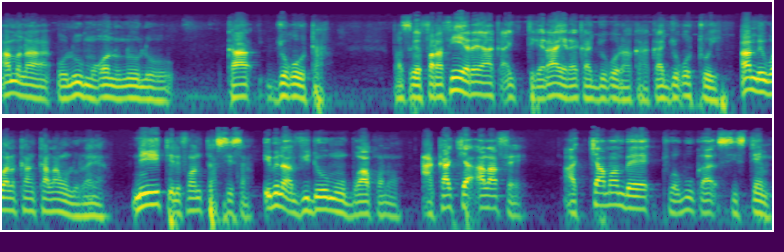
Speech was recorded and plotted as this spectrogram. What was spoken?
an bɛna olu mɔgɔ ninnu lo ka jogow ta parce que farafin yɛrɛ y'a tigɛra a yɛrɛ ka jogo la k'a ka jogo to yen an bɛ walikan kalan wolola yan n'i ye telefɔni ta sisan i bɛna video mun bɔ a kɔnɔ a ka ca ala fɛ a caman bɛ tubabu ka système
